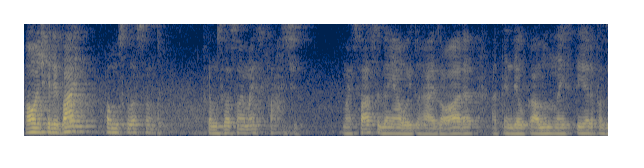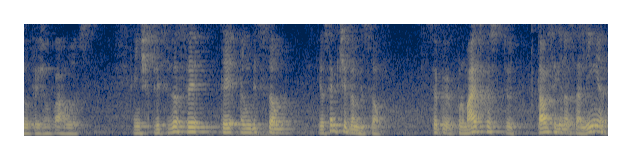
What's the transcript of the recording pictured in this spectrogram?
Aonde que ele vai? Para a musculação. Porque a musculação é mais fácil. Mais fácil ganhar R$ reais a hora, atender o aluno na esteira, fazer o feijão com arroz. A gente precisa ser, ter ambição. Eu sempre tive ambição. Sempre, por mais que eu estava seguindo essa linha,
